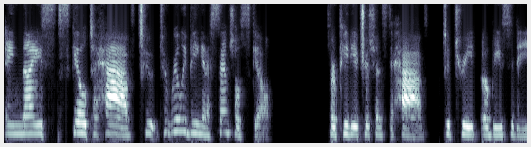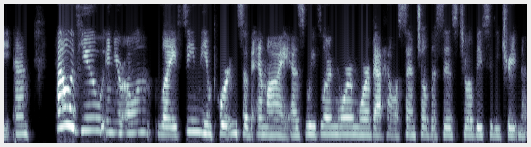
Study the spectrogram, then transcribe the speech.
a nice skill to have to, to really being an essential skill for pediatricians to have to treat obesity. And how have you in your own life seen the importance of MI as we've learned more and more about how essential this is to obesity treatment?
